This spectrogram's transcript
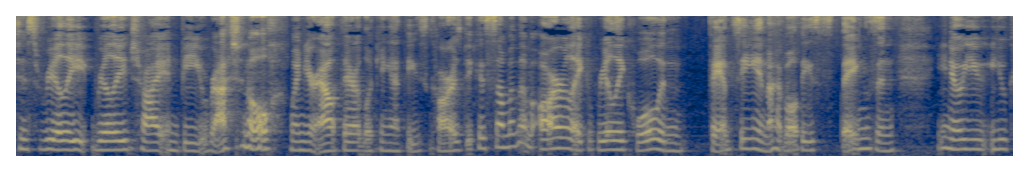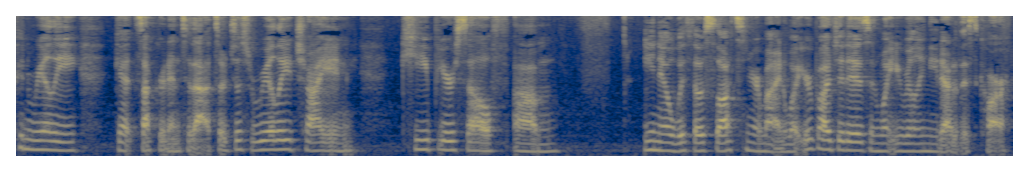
just really, really try and be rational when you're out there looking at these cars because some of them are like really cool and fancy and have all these things, and you know, you you can really get suckered into that. So just really try and keep yourself. Um, you know, with those thoughts in your mind, what your budget is and what you really need out of this car.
